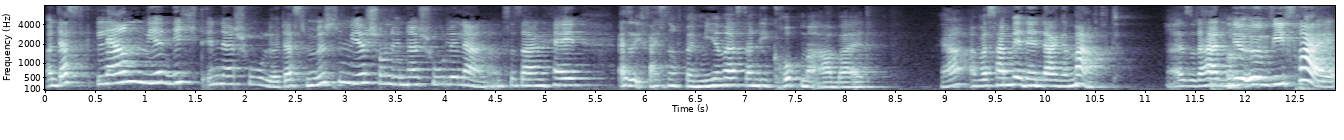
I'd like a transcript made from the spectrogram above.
Und das lernen wir nicht in der Schule. Das müssen wir schon in der Schule lernen. Und zu sagen, hey, also ich weiß noch, bei mir war es dann die Gruppenarbeit. Ja, aber was haben wir denn da gemacht? Also da hatten wir irgendwie frei.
